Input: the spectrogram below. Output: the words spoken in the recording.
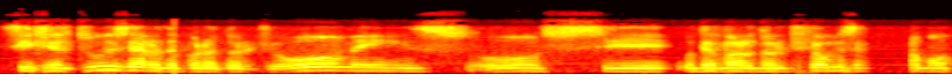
se Jesus era o devorador de homens, ou se o devorador de homens era uma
